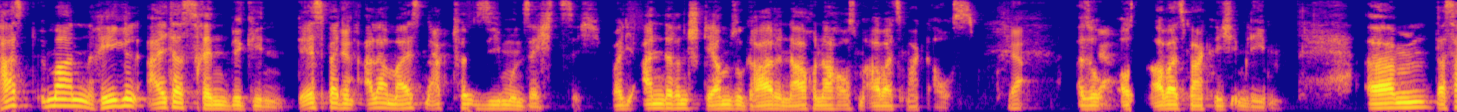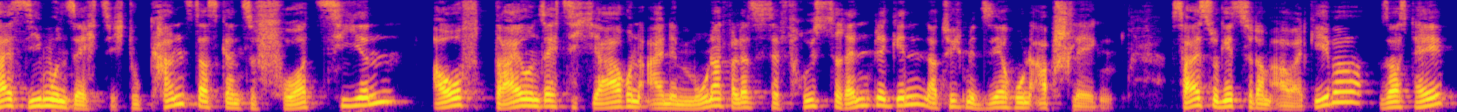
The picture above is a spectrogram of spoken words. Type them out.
hast immer einen Regelaltersrennenbeginn. Der ist bei den allermeisten aktuell 67, weil die anderen sterben so gerade nach und nach aus dem Arbeitsmarkt aus. Ja. Also ja. aus dem Arbeitsmarkt nicht im Leben. Ähm, das heißt 67. Du kannst das Ganze vorziehen auf 63 Jahre und einem Monat, weil das ist der früheste Rentenbeginn, natürlich mit sehr hohen Abschlägen. Das heißt, du gehst zu deinem Arbeitgeber, sagst, hey,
